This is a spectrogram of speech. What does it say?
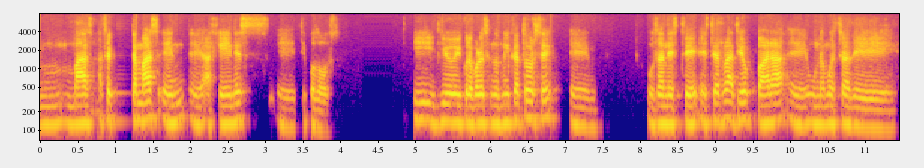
más, afecta más en AGNs tipo 2. Y yo y colaboración 2014 usan este, este ratio para eh, una muestra de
